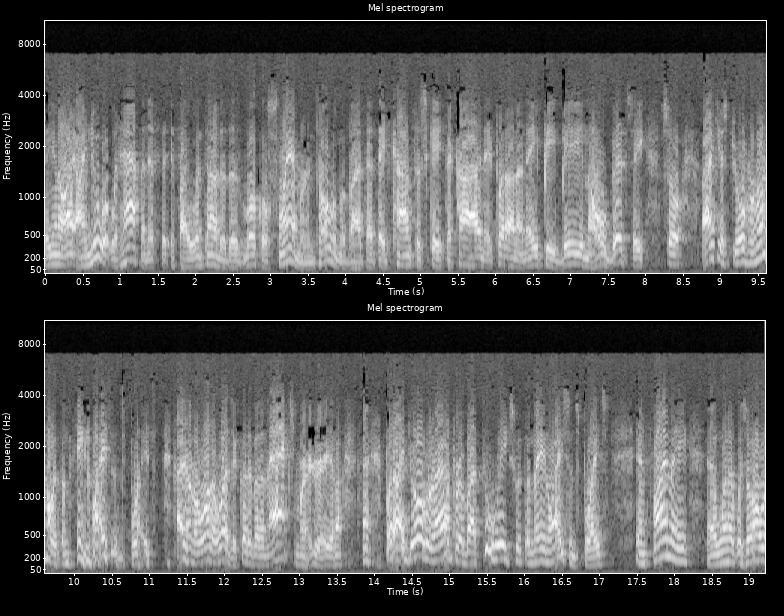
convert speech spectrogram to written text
You know, I, I knew what would happen if if I went down to the local slammer and told them about that. They'd confiscate the car and they'd put on an APB and the whole bit. See, so I just drove around with the Maine license plates. I don't know what it was. It could have been an axe murder, you know. but I drove around for about two weeks with the Maine license plates. And finally, uh, when it was all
